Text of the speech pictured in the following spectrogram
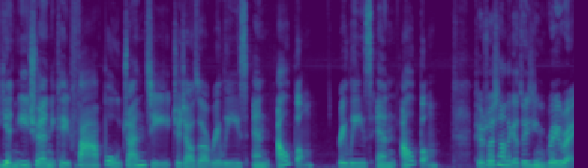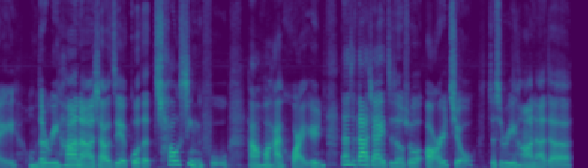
演艺圈，你可以发布专辑，就叫做 release an album。Release an album， 比如说像那个最近 Ray Ray，我们的 Rihanna 小姐过得超幸福，然后还怀孕，但是大家一直都说 R 九就是 Rihanna 的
